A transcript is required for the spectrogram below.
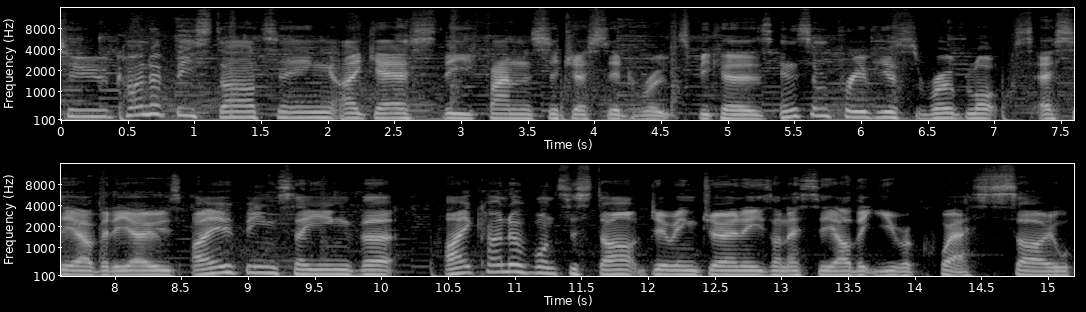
to kind of be starting, I guess, the fan suggested routes because in some previous Roblox SCR videos I've been saying that I kind of want to start doing journeys on SCR that you request, so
